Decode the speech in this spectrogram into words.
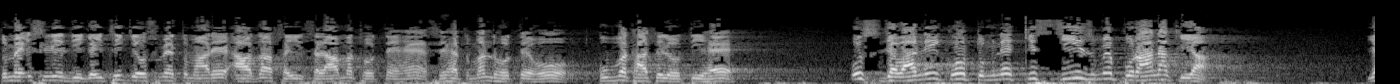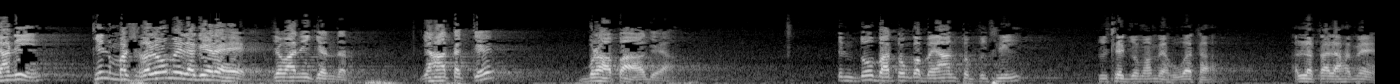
تمہیں اس لیے دی گئی تھی کہ اس میں تمہارے اعضا صحیح سلامت ہوتے ہیں صحت مند ہوتے ہو، قوت حاصل ہوتی ہے۔ اس جوانی کو تم نے کس چیز میں پرانا کیا؟ یعنی کن مشغلوں میں لگے رہے جوانی کے اندر؟ یہاں تک کہ بڑھاپا آ گیا۔ ان دو باتوں کا بیان تو پچھلی، پچھلے جمعہ میں ہوا تھا۔ اللہ تعالی ہمیں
